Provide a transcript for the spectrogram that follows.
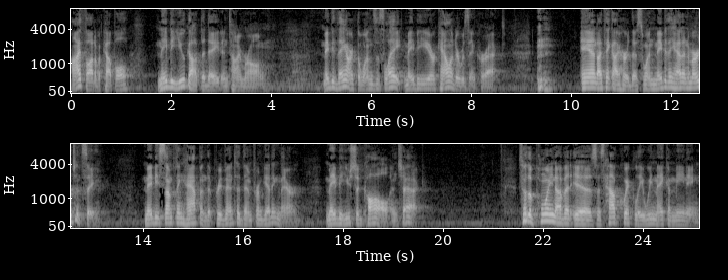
I thought of a couple. Maybe you got the date and time wrong. Maybe they aren't the ones that's late. Maybe your calendar was incorrect. And I think I heard this one. Maybe they had an emergency. Maybe something happened that prevented them from getting there. Maybe you should call and check. So the point of it is is how quickly we make a meaning.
